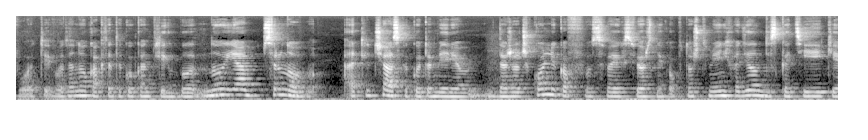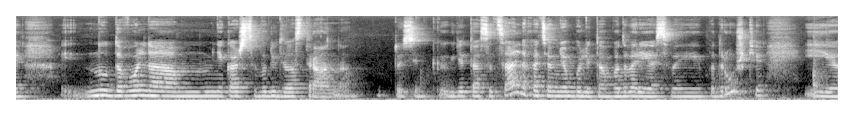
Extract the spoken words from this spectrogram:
Вот, и вот оно как-то такой конфликт был. Но я все равно отличалась в какой-то мере даже от школьников своих сверстников, потому что я не ходила на дискотеки, ну, довольно, мне кажется, выглядело странно. То есть где-то асоциально, хотя у меня были там во дворе свои подружки и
